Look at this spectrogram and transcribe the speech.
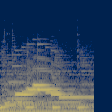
Música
